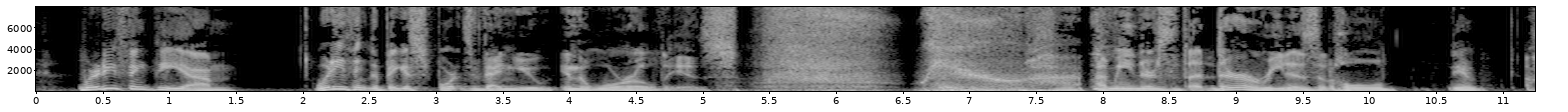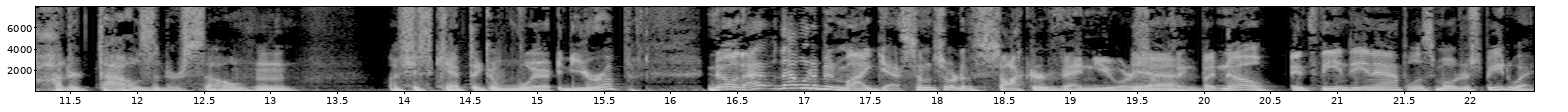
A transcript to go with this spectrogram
Where do you think the um, where do you think the biggest sports venue in the world is? I mean, there's there are arenas that hold you know a hundred thousand or so. I just can't think of where in Europe. No, that that would have been my guess. Some sort of soccer venue or Yeah. something. But no, it's the Indianapolis Motor Speedway.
